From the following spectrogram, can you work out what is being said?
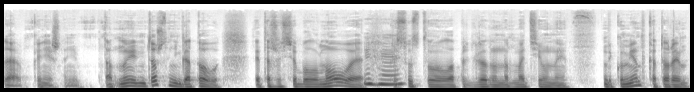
Да, конечно. Они, ну, и не то, что не готовы. Это же все было новое. Угу. Присутствовал определенный нормативный документ, который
